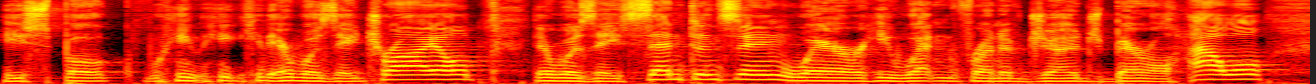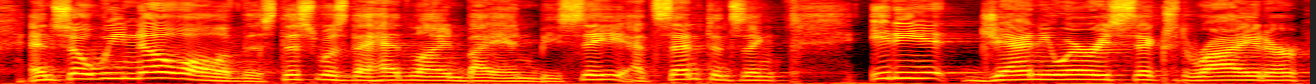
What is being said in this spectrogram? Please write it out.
he spoke, he, he, there was a trial, there was a sentencing where he went in front of Judge Beryl Howell. And so we know all of this. This was the headline by NBC at sentencing. Idiot January 6th rioter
